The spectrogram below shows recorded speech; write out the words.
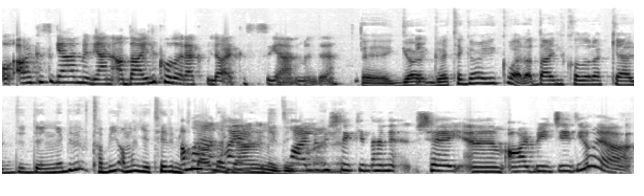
Arkası gelmedi. Yani adaylık olarak bile arkası gelmedi. Ee, Gör, Greta Gerwig var. Adaylık olarak geldi denilebilir tabii ama yeteri miktarda ama yani, hayır, gelmedi tutarlı yani. bir şekilde hani şey RBG diyor ya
